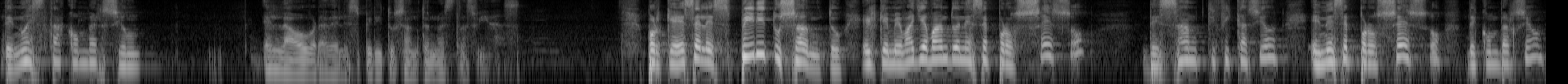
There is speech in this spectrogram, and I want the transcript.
de nuestra conversión es la obra del Espíritu Santo en nuestras vidas. Porque es el Espíritu Santo el que me va llevando en ese proceso de santificación, en ese proceso de conversión.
